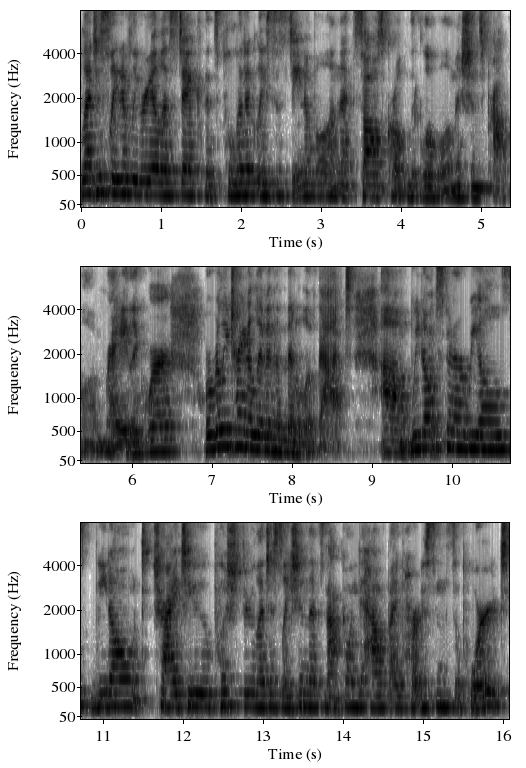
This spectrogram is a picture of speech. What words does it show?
legislatively realistic, that's politically sustainable, and that solves the global emissions problem, right? Like we're we're really trying to live in the middle of that. Um, we don't spin our wheels. We don't try to push through legislation that's not going to have bipartisan support.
